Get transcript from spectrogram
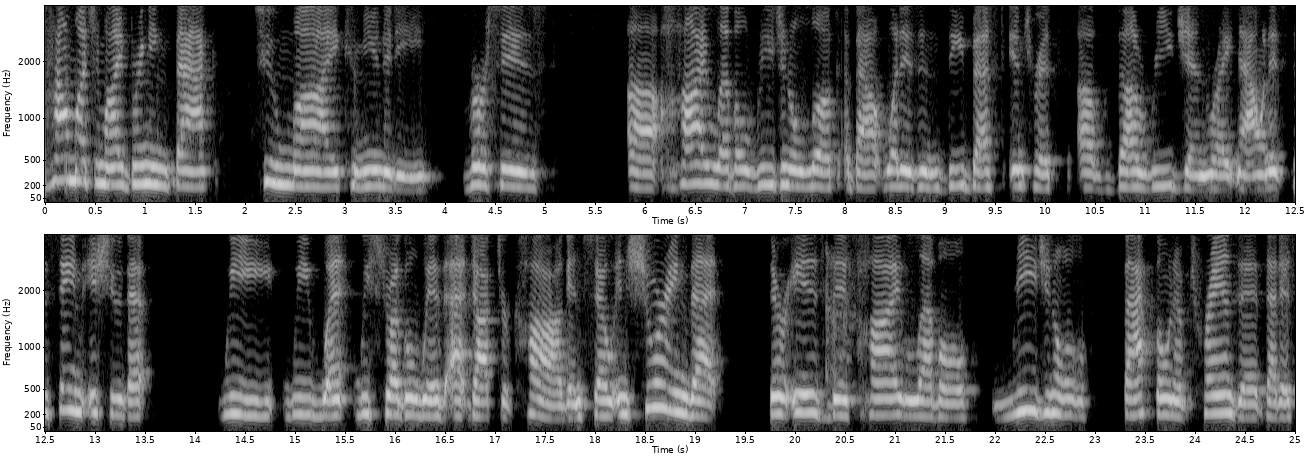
how much am I bringing back to my community versus a high-level regional look about what is in the best interests of the region right now? And it's the same issue that we, we went, we struggle with at DRCOG. And so ensuring that there is this high-level regional backbone of transit that is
